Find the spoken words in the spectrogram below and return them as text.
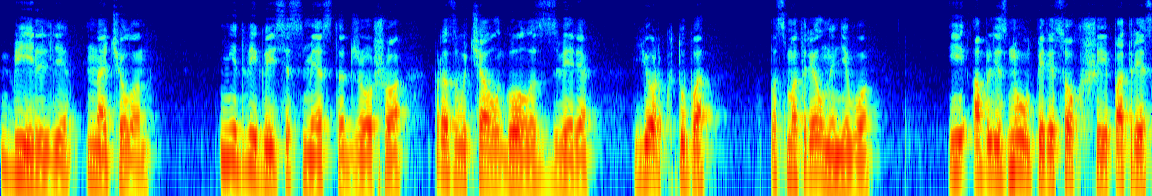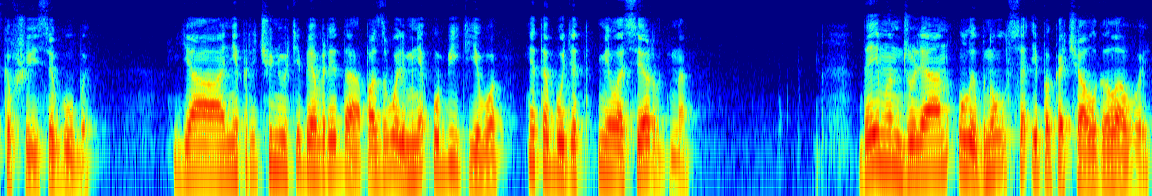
«Билли», — начал он. «Не двигайся с места, Джошуа», — прозвучал голос зверя. Йорк тупо посмотрел на него и облизнул пересохшие потрескавшиеся губы. «Я не причиню тебе вреда, позволь мне убить его, это будет милосердно». Дэймон Джулиан улыбнулся и покачал головой.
